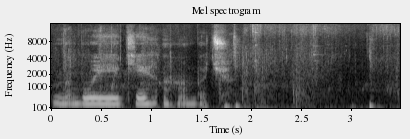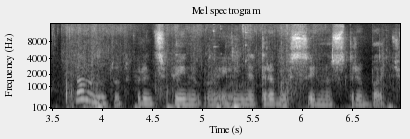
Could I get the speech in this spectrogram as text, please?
набої які. Ага, бачу. Та ну тут, в принципі, і не, і не треба сильно стрибати.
